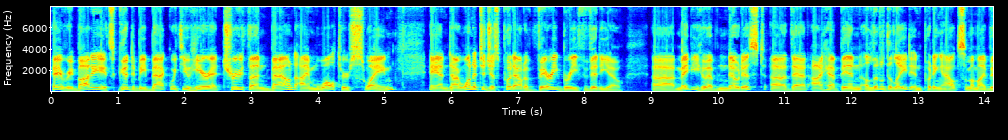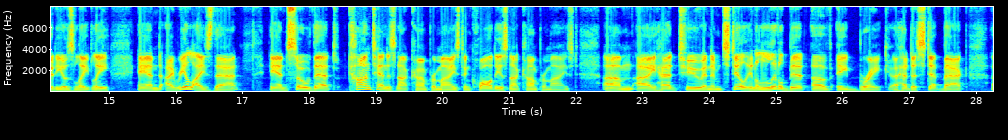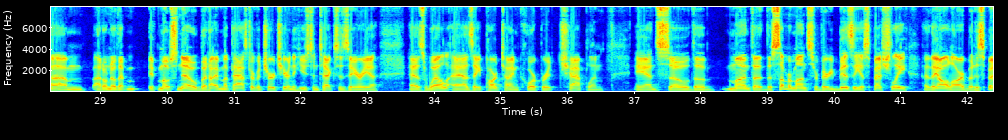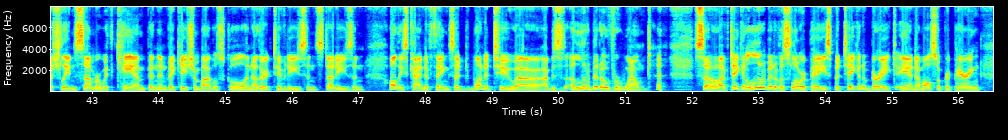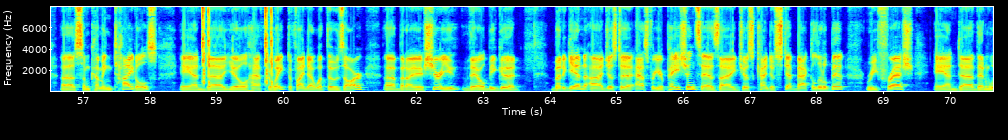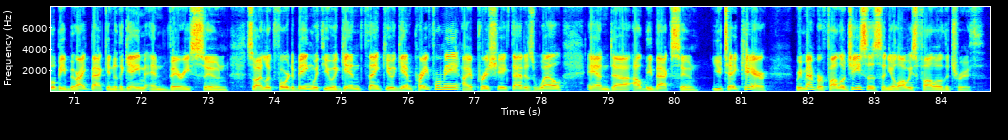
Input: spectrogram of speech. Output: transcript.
Hey, everybody, it's good to be back with you here at Truth Unbound. I'm Walter Swaim, and I wanted to just put out a very brief video. Uh, maybe you have noticed uh, that I have been a little delayed in putting out some of my videos lately, and I realize that and so that content is not compromised and quality is not compromised. Um, I had to, and I'm still in a little bit of a break. I had to step back. Um, I don't know that if most know, but I'm a pastor of a church here in the Houston, Texas area, as well as a part time corporate chaplain. And so the month, uh, the summer months are very busy, especially, uh, they all are, but especially in summer with camp and then vacation Bible school and other activities and studies and all these kind of things. I wanted to, uh, I was a little bit overwhelmed. so I've taken a little bit of a slower pace, but taken a break. And I'm also preparing uh, some coming titles. And uh, you'll have to wait to find out what those are. Uh, but I assure you, they'll be good. But again, uh, just to ask for your patience as I just kind of step back a little bit, refresh, and uh, then we'll be right back into the game and very soon. So I look forward to being with you again. Thank you again. Pray for me. I appreciate that as well. And uh, I'll be back soon. You take care. Remember, follow Jesus, and you'll always follow the truth.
